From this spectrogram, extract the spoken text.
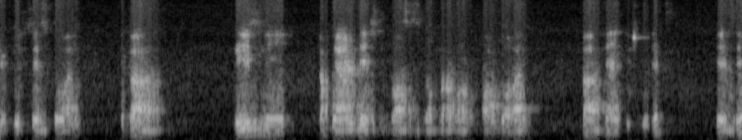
రెడ్యూస్ చేసుకోవాలి ఇక ట్రీస్ని ఇక ప్లాంటేషన్ ప్రాసెస్లో కూడా మనం పాల్గొనాలి ఇక థ్యాంక్ యూ స్టూడెంట్స్ చేస్తే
